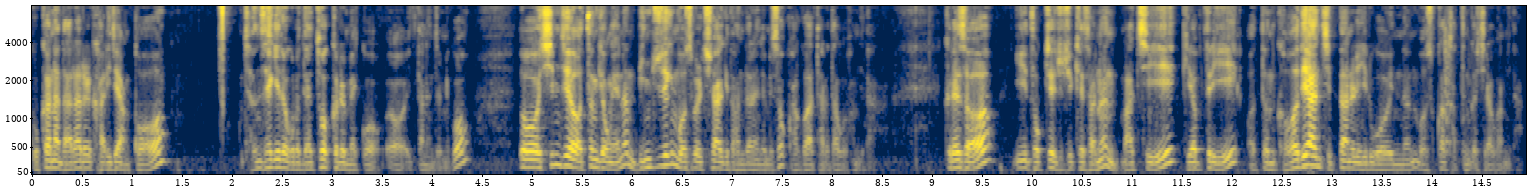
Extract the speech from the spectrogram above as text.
국가나 나라를 가리지 않고 전 세계적으로 네트워크를 맺고 어, 있다는 점이고 또 심지어 어떤 경우에는 민주적인 모습을 취하기도 한다는 점에서 과거와 다르다고 합니다. 그래서 이 독재 주식회사는 마치 기업들이 어떤 거대한 집단을 이루고 있는 모습과 같은 것이라고 합니다.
